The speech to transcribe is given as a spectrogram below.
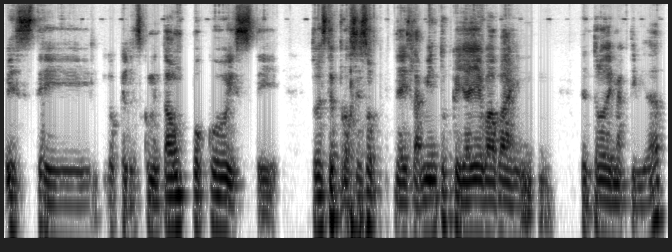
este, lo que les comentaba un poco, este, todo este proceso de aislamiento que ya llevaba en, dentro de mi actividad,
